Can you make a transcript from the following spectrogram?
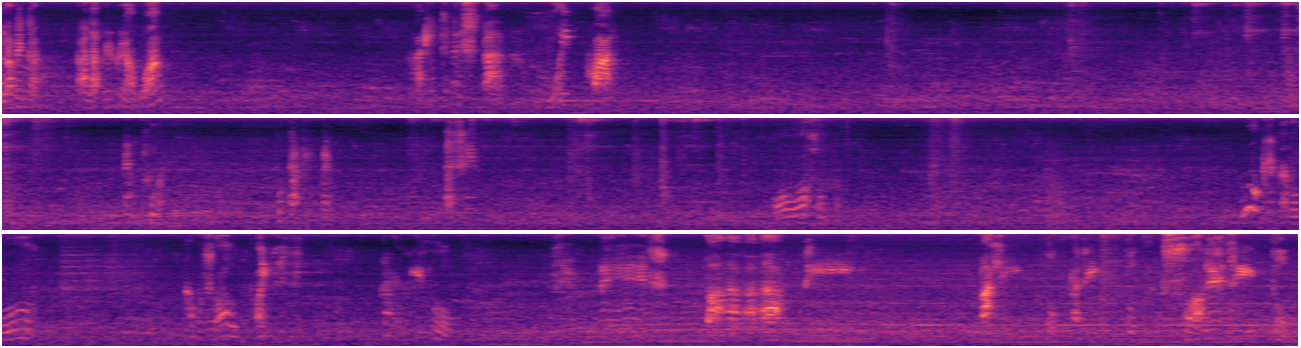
A la venga, a la venga, agua. Debe estar muy mal. Ven, sube. Ponte aquí, ven. Así. Oh, soplo. ¡Uh, qué calor! ¡Cómo son! ¡Ay! ¡Calor! Viernes para ti. Pasito, pasito, suavecito.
